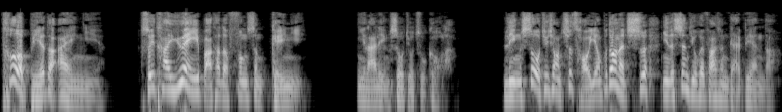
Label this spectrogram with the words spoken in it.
特别的爱你，所以他愿意把他的丰盛给你，你来领受就足够了。领受就像吃草一样，不断的吃，你的身体会发生改变的。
